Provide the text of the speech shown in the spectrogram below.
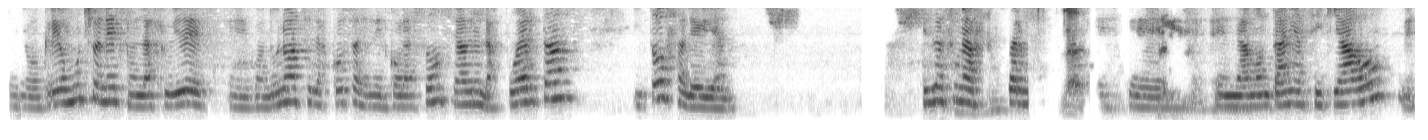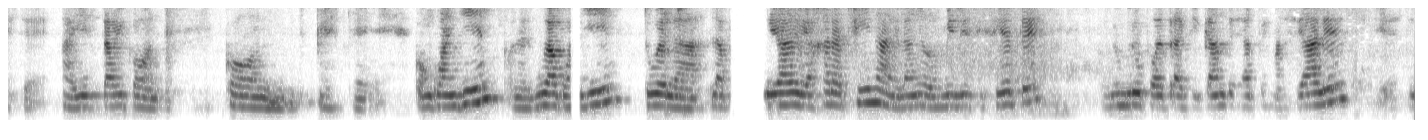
Pero creo mucho en eso, en la fluidez. Eh, cuando uno hace las cosas desde el corazón, se abren las puertas y todo sale bien. Esa es una este, en la montaña Siquiao, este, ahí estoy con, con, este, con Kuan Yin, con el Buda Kuan Yin. Tuve la, la posibilidad de viajar a China en el año 2017 con un grupo de practicantes de artes marciales y este,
